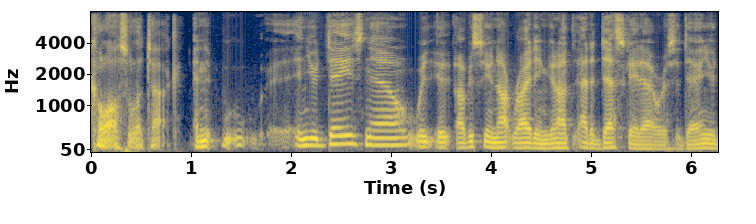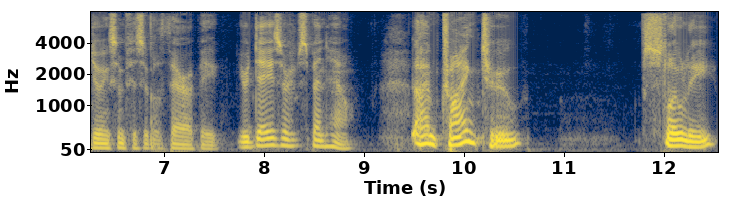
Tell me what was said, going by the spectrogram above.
colossal attack. And in your days now, obviously you're not writing, you're not at a desk eight hours a day, and you're doing some physical therapy. Your days are spent how? I'm trying to slowly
